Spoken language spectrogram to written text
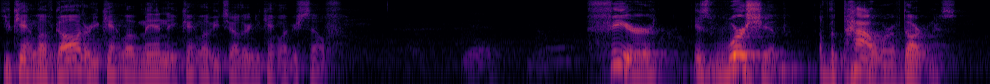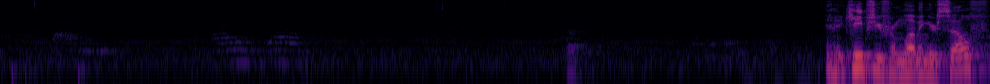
you can't love God or you can't love man, and you can't love each other, and you can't love yourself. Fear is worship of the power of darkness. And it keeps you from loving yourself,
